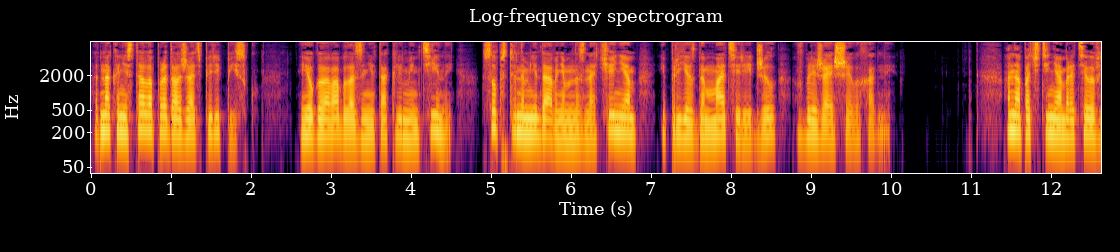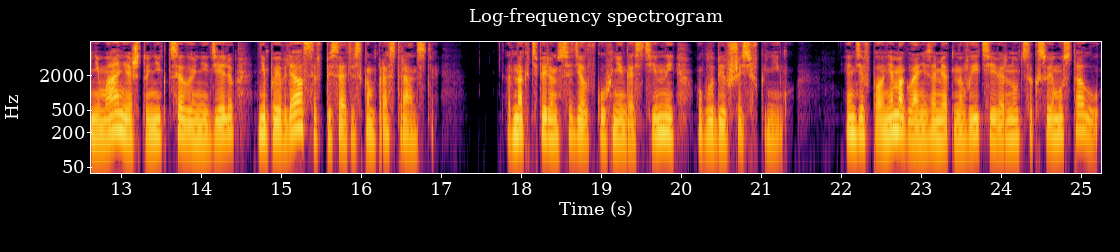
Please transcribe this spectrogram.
однако не стала продолжать переписку. Ее голова была занята Клементиной, собственным недавним назначением и приездом матери и Джилл в ближайшие выходные. Она почти не обратила внимания, что Ник целую неделю не появлялся в писательском пространстве. Однако теперь он сидел в кухне и гостиной, углубившись в книгу. Энди вполне могла незаметно выйти и вернуться к своему столу,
